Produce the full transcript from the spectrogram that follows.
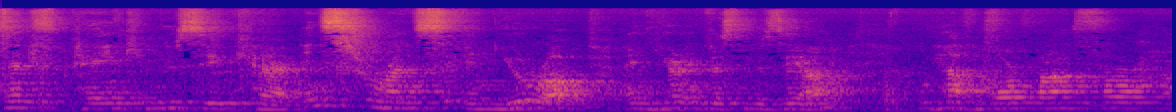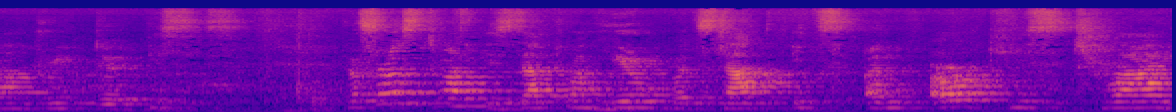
self-playing music uh, instruments in Europe. And here in this museum, we have more than 400 uh, pieces. The first one is that one here. What's that? It's an orchestrion.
